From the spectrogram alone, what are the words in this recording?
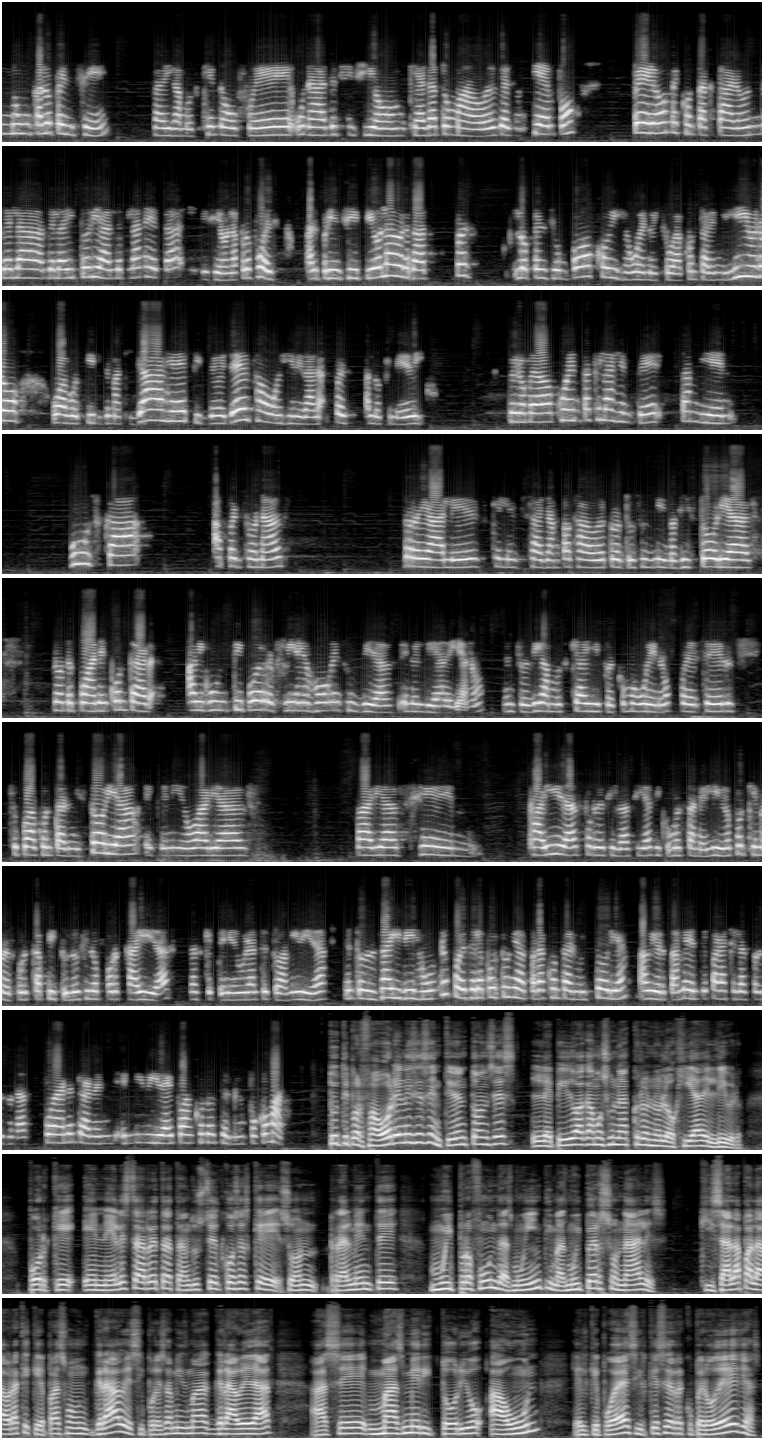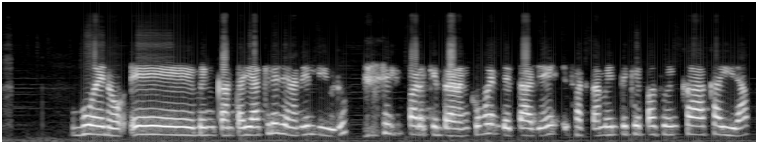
nunca lo pensé. O sea, digamos que no fue una decisión que haya tomado desde hace un tiempo, pero me contactaron de la, de la editorial de Planeta y me hicieron la propuesta. Al principio, la verdad, lo pensé un poco, dije, bueno, ¿y qué voy a contar en mi libro? O hago tips de maquillaje, tips de belleza, o en general, pues a lo que me dedico. Pero me he dado cuenta que la gente también busca a personas reales que les hayan pasado de pronto sus mismas historias, donde puedan encontrar algún tipo de reflejo en sus vidas en el día a día, ¿no? Entonces digamos que ahí fue como, bueno, puede ser que pueda contar mi historia, he tenido varias, varias em, caídas, por decirlo así, así como está en el libro, porque no es por capítulos, sino por caídas, las que he tenido durante toda mi vida. Entonces ahí dije, bueno, puede ser la oportunidad para contar mi historia abiertamente, para que las personas puedan entrar en, en mi vida y puedan conocerme un poco más. Tuti, por favor, en ese sentido entonces le pido hagamos una cronología del libro, porque en él está retratando usted cosas que son realmente muy profundas, muy íntimas, muy personales. Quizá la palabra que quepa son graves y por esa misma gravedad hace más meritorio aún el que pueda decir que se recuperó de ellas. Bueno, eh, me encantaría que leyeran el libro para que entraran como en detalle exactamente qué pasó en cada caída,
